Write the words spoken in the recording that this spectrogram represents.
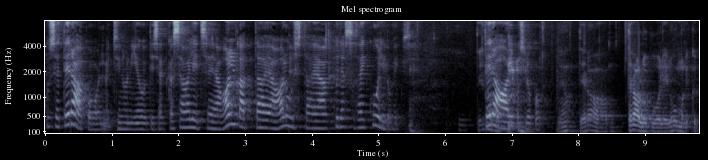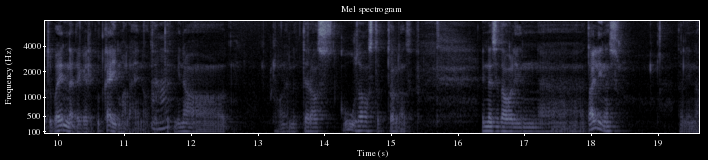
kus see terakool nüüd sinuni jõudis, et kas sa olid see algataja, alustaja, kuidas sa said koolijuhiks? tera, tera alguslugu? jah, tera, tera lugu oli loomulikult juba enne tegelikult käima läinud, et, et mina olen nüüd teras kuus aastat olnud enne seda olin äh, Tallinnas, Tallinna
